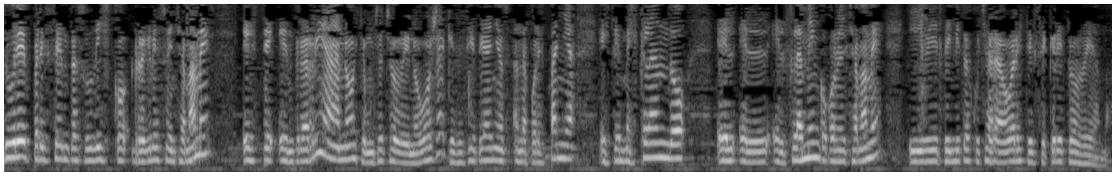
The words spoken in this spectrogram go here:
Dure presenta su disco Regreso en Chamamé. Este entrerriano, este muchacho de Novoya, que hace siete años anda por España, este, mezclando el, el, el flamenco con el chamamé. Y te invito a escuchar ahora este secreto de amor.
